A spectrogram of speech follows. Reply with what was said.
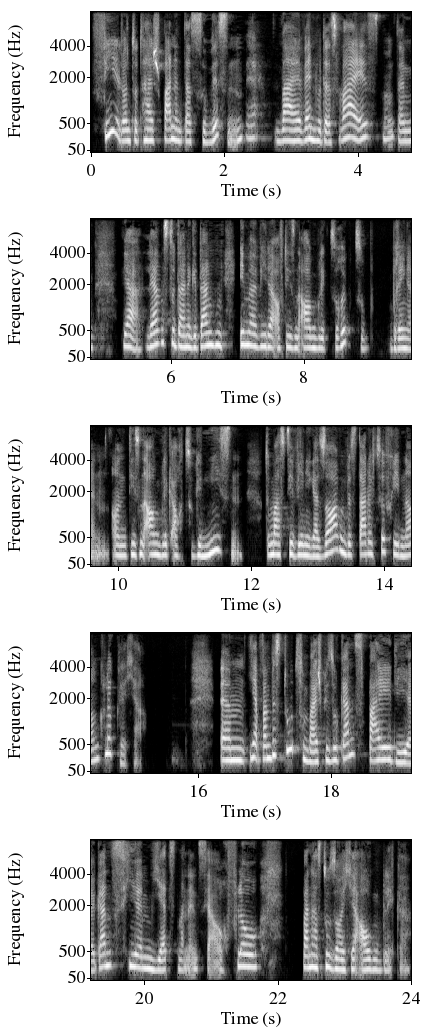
viel und total spannend, das zu wissen, ja. weil wenn du das weißt, ne, dann ja, lernst du deine Gedanken immer wieder auf diesen Augenblick zurückzubringen und diesen Augenblick auch zu genießen. Du machst dir weniger Sorgen, bist dadurch zufriedener und glücklicher. Ähm, ja, wann bist du zum Beispiel so ganz bei dir, ganz hier im Jetzt, man nennt es ja auch Flow, wann hast du solche Augenblicke?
